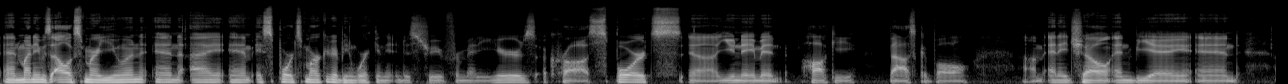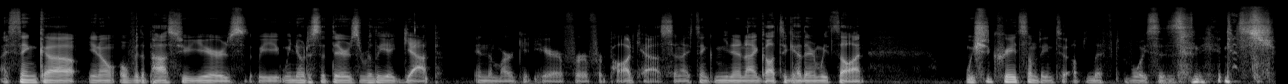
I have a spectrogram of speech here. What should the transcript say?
And my name is Alex Maryuen, and I am a sports marketer. I've been working in the industry for many years across sports, uh, you name it hockey, basketball, um, NHL, NBA. And I think, uh, you know, over the past few years, we, we noticed that there's really a gap in the market here for, for podcasts. And I think Mena and I got together and we thought, we should create something to uplift voices in the industry.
